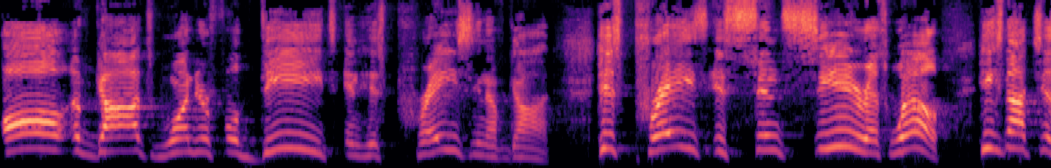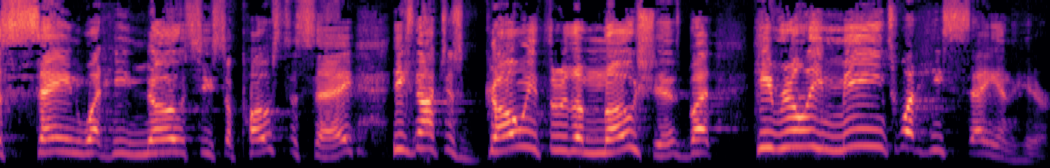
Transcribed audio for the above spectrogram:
all of God's wonderful deeds in his praising of God. His praise is sincere as well. He's not just saying what he knows he's supposed to say. He's not just going through the motions, but he really means what he's saying here.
